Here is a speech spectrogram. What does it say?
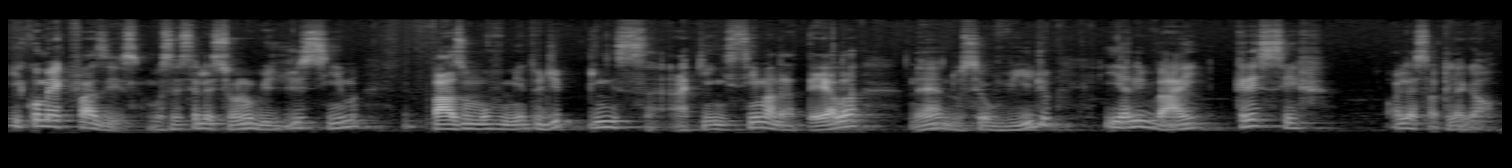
E como é que faz isso? Você seleciona o vídeo de cima, faz um movimento de pinça aqui em cima da tela né, do seu vídeo e ele vai crescer. Olha só que legal.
